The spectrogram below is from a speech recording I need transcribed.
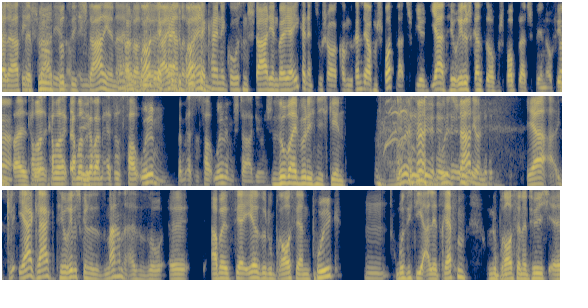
ja da hast du ja Stadien 45 auf Stadien. Ja, Du einfach also brauchst, ja keine, du brauchst ja keine großen Stadien, weil ja eh keine Zuschauer kommen. Du kannst ja auf dem Sportplatz spielen. Ja, theoretisch kannst du auf dem Sportplatz spielen, auf jeden Ja. Fall. Kann man, kann man, kann man sogar beim SSV Ulm, beim SSV Ulm im Stadion spielen. so weit würde ich nicht gehen. Gutes Stadion. Ja, ja, klar, theoretisch können sie das machen, also so, äh, aber es ist ja eher so, du brauchst ja einen Pulk, Hm. wo sich die alle treffen und du brauchst ja natürlich äh,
